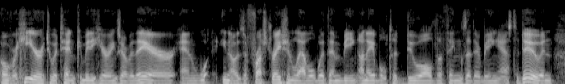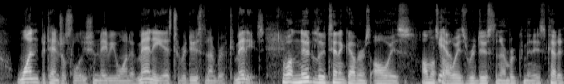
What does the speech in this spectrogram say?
over here to attend committee hearings over there, and you know, there's a frustration level with them being unable to do all the things that they're being asked to do. And one potential solution, maybe one of many, is to reduce the number of committees. well, new lieutenant governors always, almost Yeah. always reduce the number of committees, cut it,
